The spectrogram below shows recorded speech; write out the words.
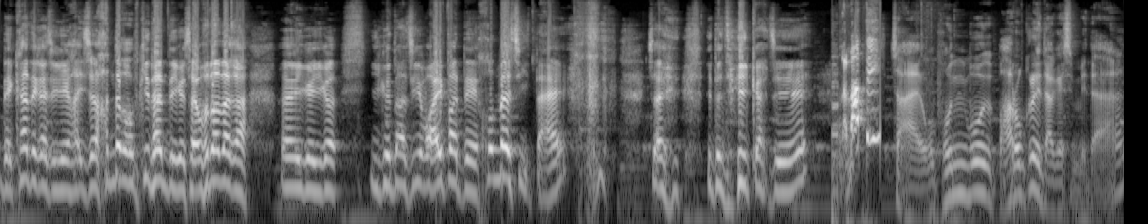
내 카드가 지금 이제 한도가 없긴 한데 이거 잘못하다가 어, 이거 이거 이거 나중에 와이프한테 혼날 수 있다. 자 일단 여기까지. 자 이거 본보 바로 하겠습니다.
